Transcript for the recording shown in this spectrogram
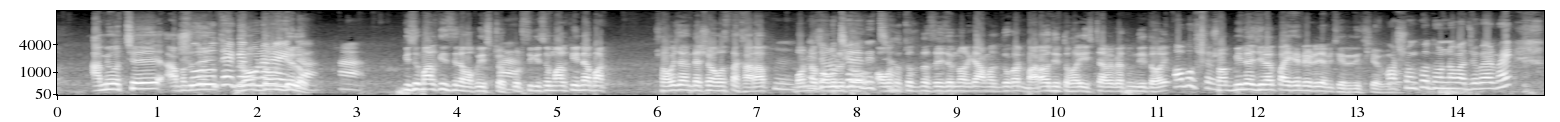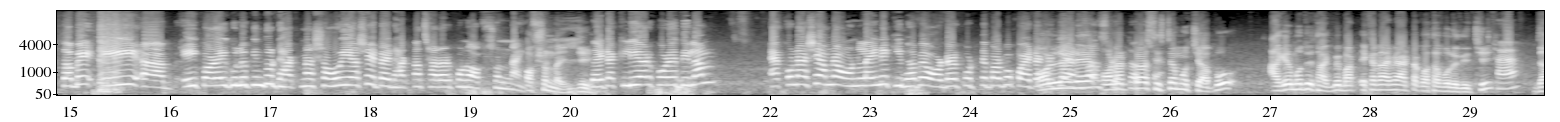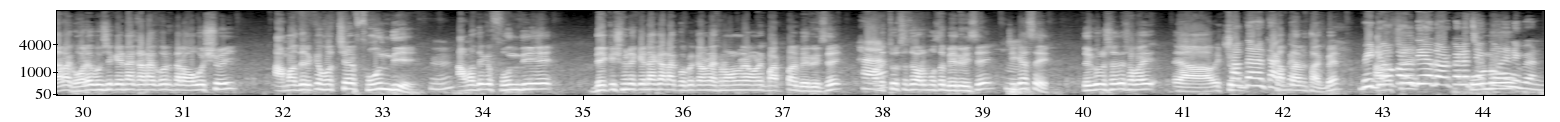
আমি হচ্ছে আমাদের লকডাউন গেল হ্যাঁ। কিছু মাল কিনছিলাম আপু স্টক হ্যাঁ। করছি কিছু মাল কিনা বাট সবাই জানেন দেশের অবস্থা খারাপ বন্যা কবলিত অবস্থা চলতেছে এই জন্য আর কি আমাদের দোকান ভাড়াও দিতে হয় স্টাফের বেতন দিতে হয়। অবশ্যই। সব মিলে জিলা পাইকারি রেটে আমি ছেড়ে দিচ্ছি অসংখ্য ধন্যবাদ জুবাইর ভাই। তবে এই এই কড়াইগুলো কিন্তু ঢাকনা সহই আসে এটা ঢাকনা ছাড়ার কোনো অপশন নাই। অপশন নাই জি। তো এটা ক্লিয়ার করে দিলাম। এখন আসি আমরা অনলাইনে কীভাবে অর্ডার করতে পারব কয়টা অনলাইনে অর্ডারটা সিস্টেম হচ্ছে আপু আগের মতোই থাকবে বাট এখানে আমি একটা কথা বলে দিচ্ছি হ্যাঁ। যারা ঘরে বসে কেনাকাটা করে তারা অবশ্যই আমাদেরকে হচ্ছে ফোন দিয়ে আমাদেরকে ফোন দিয়ে দেখে শুনে কেনাকাটা করবে কারণ এখন অনলাইনে অনেক বাটপার বের হয়েছে হ্যাঁ। অনেক চুচা যাওয়ার মতো বের হয়েছে ঠিক আছে তো এগুলোর সাথে সবাই একটু সাবধানে থাকবেন। সাবধানে থাকবেন ভিডিও কল দিয়ে দরকার হলে check করে নিবেন।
